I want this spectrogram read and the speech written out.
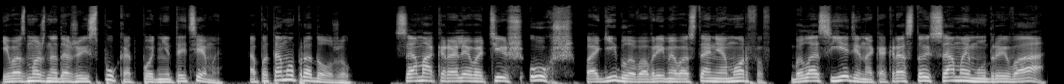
и, возможно, даже испуг от поднятой темы, а потому продолжил. Сама королева Тиш-Ухш погибла во время восстания морфов, была съедена как раз той самой мудрой Ваа,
